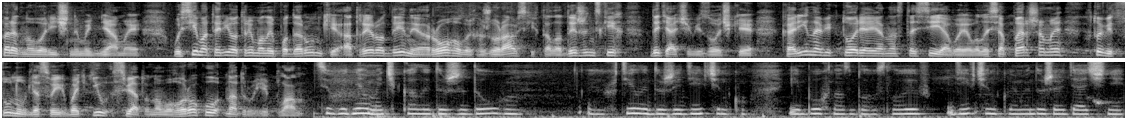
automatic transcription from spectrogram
перед новорічними днями. Усі матері отримали подарунки, а три родини Рогових, Журавських та Ладижинських дитячі візочки. Каріна, Вікторія і Анастасія виявилися першими, хто відсунув для своїх батьків свято Нового року на другий план. Цього дня ми чекали дуже довго, е, хотіли дуже дівчинку, і Бог нас благословив дівчинкою. Ми дуже вдячні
